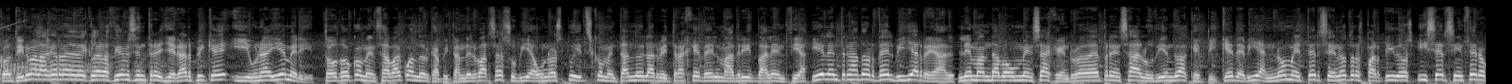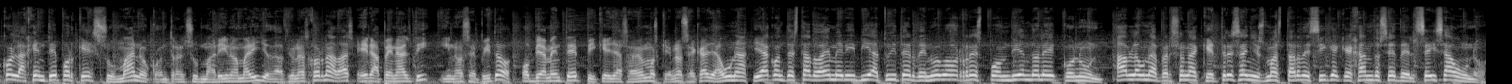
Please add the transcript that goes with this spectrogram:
Continúa la guerra de declaraciones entre Gerard Piqué y Unai Emery. Todo comenzaba cuando el capitán del Barça subía unos tweets comentando el arbitraje del Madrid-Valencia y el entrenador del Villarreal le mandaba un mensaje en rueda de prensa aludiendo a que Piqué debía no meterse en otros partidos y ser sincero con la gente porque su mano contra el submarino amarillo de hace unas jornadas era penalti y no se pitó. Obviamente Piqué ya sabemos que no se calla una y ha contestado a Emery vía Twitter de nuevo respondiéndole con un habla una persona que tres años más tarde sigue quejándose del 6 a 1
